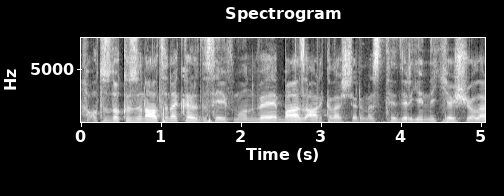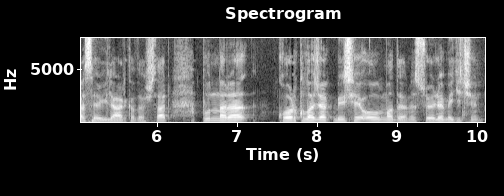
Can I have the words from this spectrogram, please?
39'un altına kırdı SafeMoon ve bazı arkadaşlarımız tedirginlik yaşıyorlar sevgili arkadaşlar. Bunlara korkulacak bir şey olmadığını söylemek için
